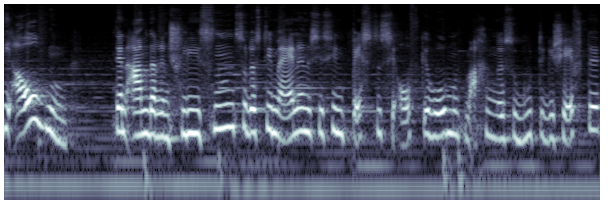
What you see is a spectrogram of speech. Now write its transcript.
die Augen den anderen schließen, sodass die meinen, sie sind bestens aufgehoben und machen also gute Geschäfte.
